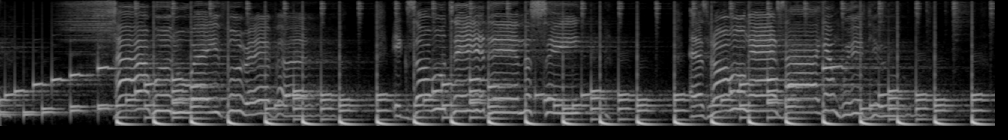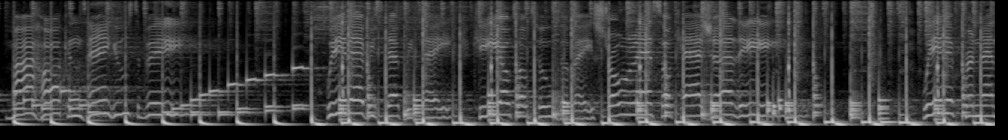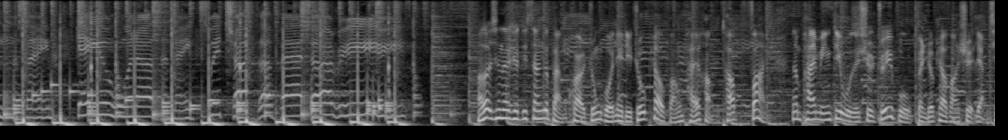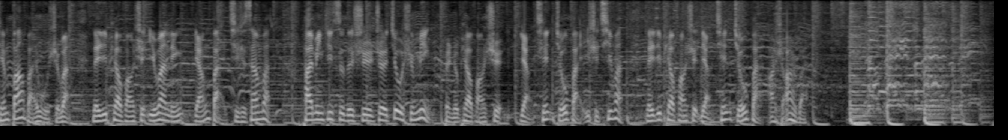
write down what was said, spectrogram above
好了，现在是第三个板块，中国内地周票房排行 Top Five。那排名第五的是《追捕》，本周票房是两千八百五十万，累计票房是一万零两百七十三万。排名第四的是《这就是命》，本周票房是两千九百一十七万，累计票房是两千九百二十二万。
